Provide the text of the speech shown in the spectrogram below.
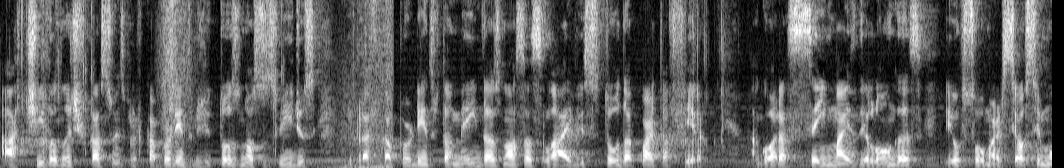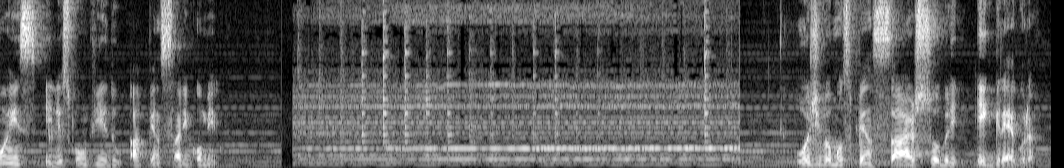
ative as notificações para ficar por dentro de todos os nossos vídeos e para ficar por dentro também das nossas lives toda quarta-feira. Agora, sem mais delongas, eu sou Marcel Simões e lhes convido a pensarem comigo. Hoje vamos pensar sobre egrégora.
